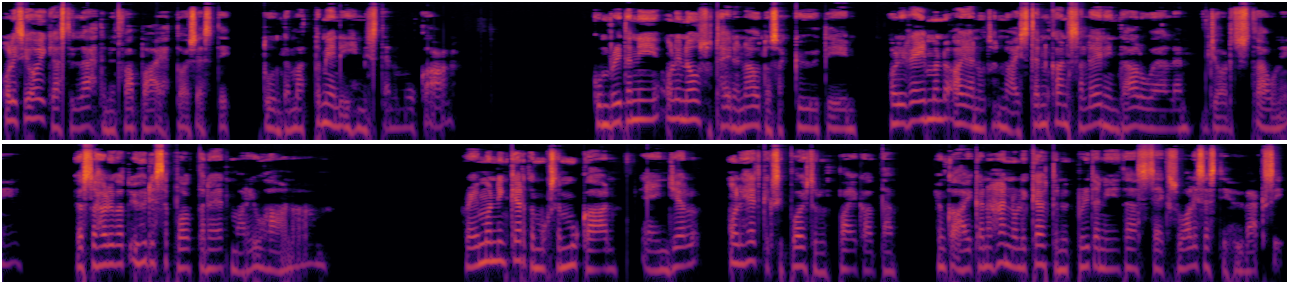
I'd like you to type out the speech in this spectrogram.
olisi oikeasti lähtenyt vapaaehtoisesti tuntemattomien ihmisten mukaan. Kun Britannia oli noussut heidän autonsa kyytiin, oli Raymond ajanut naisten kanssa leirintäalueelle Georgetowniin, jossa he olivat yhdessä polttaneet marihuanaa. Raymondin kertomuksen mukaan Angel oli hetkeksi poistunut paikalta, jonka aikana hän oli käyttänyt Britanniita seksuaalisesti hyväksi.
